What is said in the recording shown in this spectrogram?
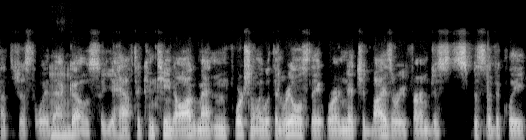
that's just the way that mm-hmm. goes. So you have to continue to augment. And fortunately, within real estate, we're a niche advisory firm just specifically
